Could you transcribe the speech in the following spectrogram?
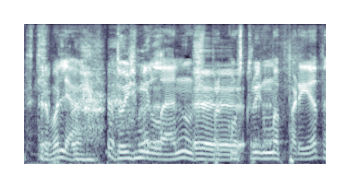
de trabalhar. Dois mil anos Eh, para construir uma parede.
